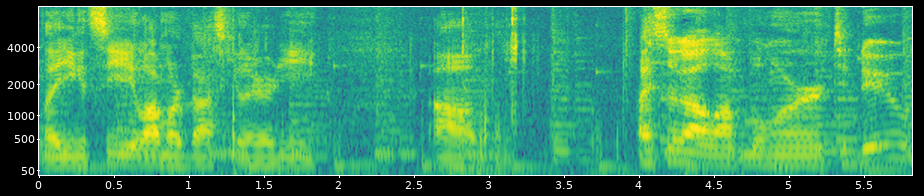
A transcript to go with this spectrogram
Like you can see a lot more vascularity. Um, I still got a lot more to do,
